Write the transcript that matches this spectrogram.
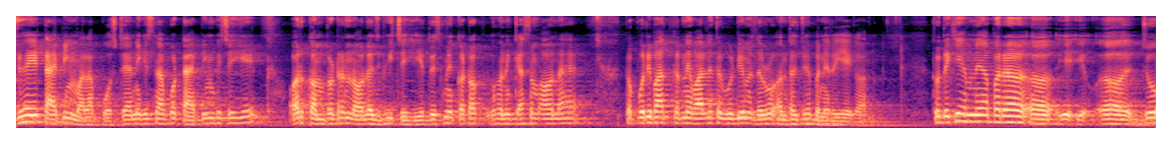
जो है ये टाइपिंग वाला पोस्ट है। यानी कि इसमें आपको टाइपिंग भी चाहिए और कंप्यूटर नॉलेज भी चाहिए। तो इसमें कट ऑफ़ होने की क्या संभावना है? तो पूरी बात करने वाले तो वीडियो में ज़रूर अंत तक जो है बने रहिएगा। तो देखिए, हमने यहाँ पर जो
